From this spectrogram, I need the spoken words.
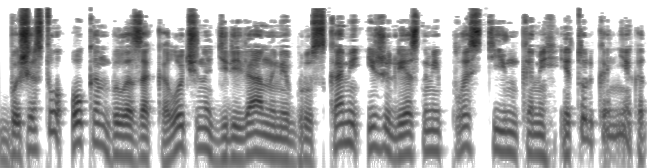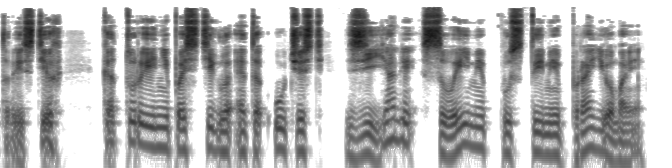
Большинство окон было заколочено деревянными брусками и железными пластинками, и только некоторые из тех, которые не постигла эта участь, зияли своими пустыми проемами.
